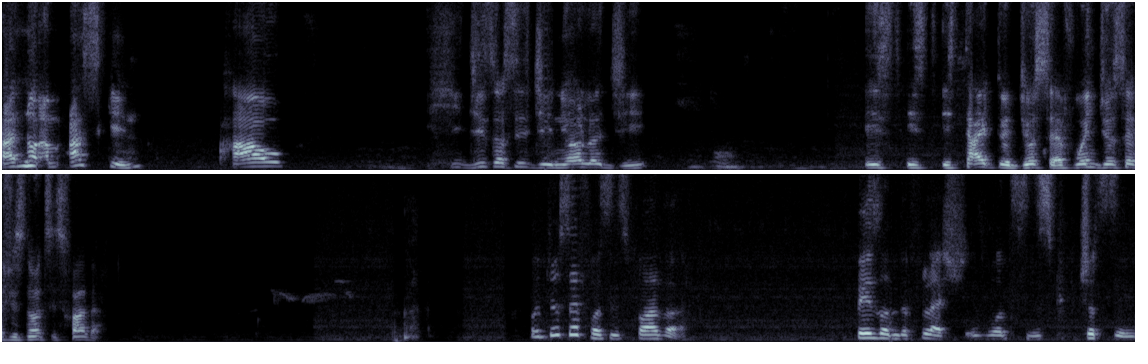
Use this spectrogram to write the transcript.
I no, I'm asking how he, Jesus's genealogy is, is, is tied to Joseph when Joseph is not his father. But Joseph was his father. Based on the flesh, is what the scripture says.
